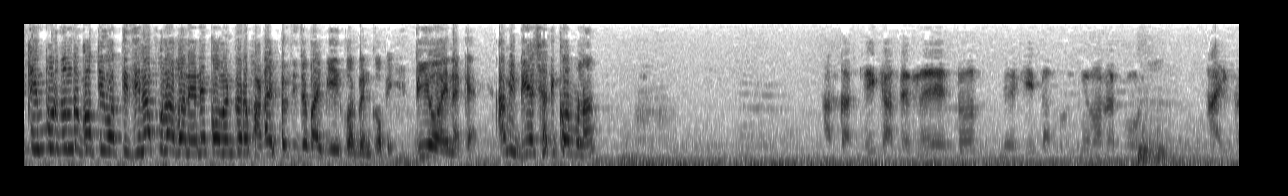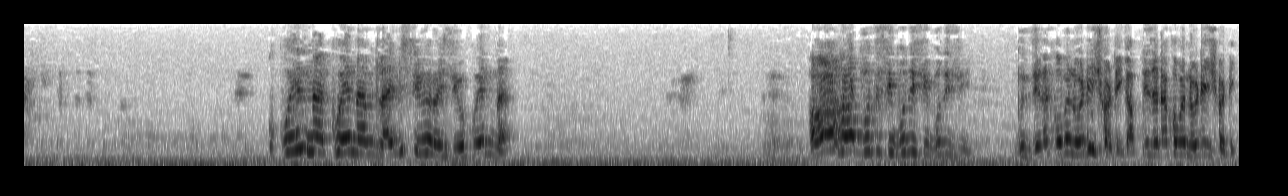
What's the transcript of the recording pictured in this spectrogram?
স্ট্রিম পর্যন্ত করতে পারতেছি না। পুলা বানে এনে কমেন্ট করে ফাটাই ফেলতেছে ভাই বিয়ে করবেন কবে? বিয়ে হয় না কেন? আমি বিয়ে শাদী করব না। আচ্ছা ঠিক আছে মেয়ে তো দেখি কীভাবে কোর্স আইফাই কোয়েন না কোয়েন আমি লাইভ স্ট্রিমে রয়েছি ও কোয়েন না। হ্যাঁ হ্যাঁ বুঝেছি বুঝেছি বুঝেছি। যেটা করবেন ওইটাই সঠিক আপনি যেটা করবেন ওইটাই সঠিক।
